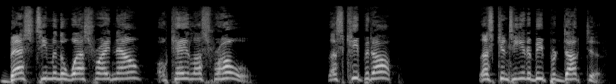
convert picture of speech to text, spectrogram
Best team in the West right now? Okay, let's roll. Let's keep it up. Let's continue to be productive.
